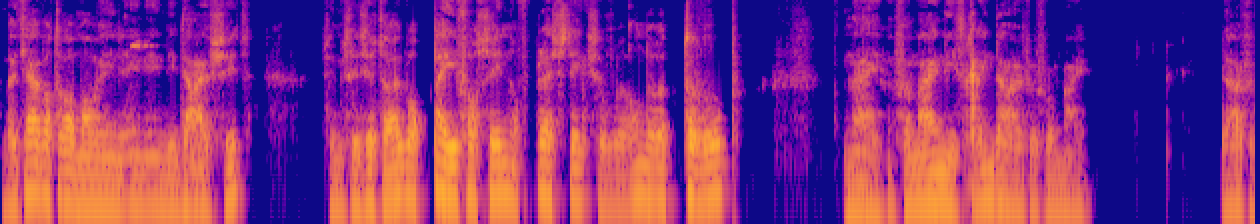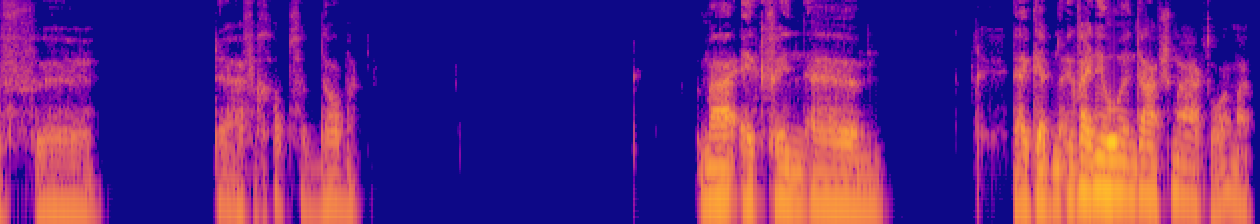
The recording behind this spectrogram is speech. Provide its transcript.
Weet jij wat er allemaal in, in, die duif zit? Misschien zit er ook wel PFAS in, of plastics, of andere troep. Nee, voor mij niet. Geen duiven voor mij. Duiven, uh, duiven, godverdamme. Maar ik vind, nee, ik, heb, ik weet niet hoe een duif smaakt hoor, maar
